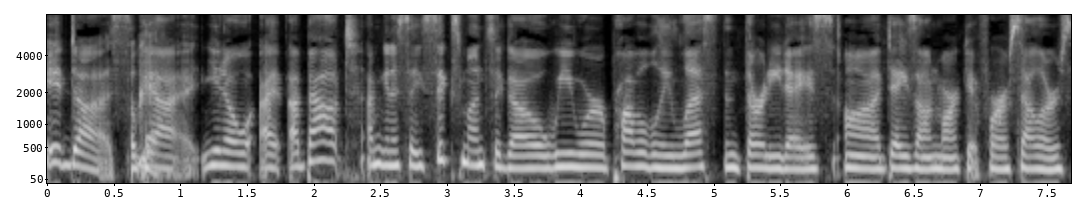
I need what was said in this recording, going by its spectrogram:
It does. Okay. Yeah. You know, I, about, I'm going to say six months ago, we were probably less than 30 days, uh, days on market for our sellers.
